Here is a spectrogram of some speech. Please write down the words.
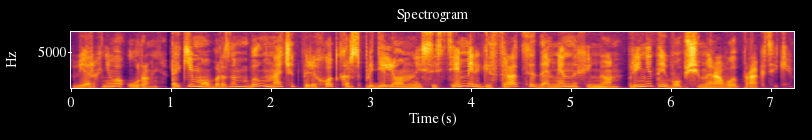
верхнего уровня. Таким образом, был начат переход к распределенной системе регистрации доменных имен, принятой в общемировой практике.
